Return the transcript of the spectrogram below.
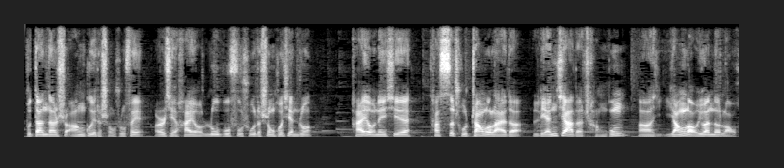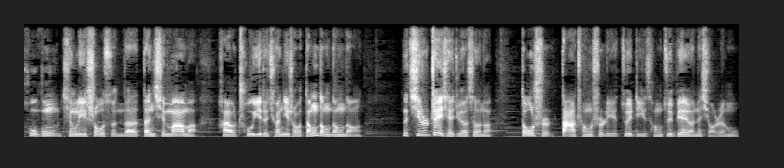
不单单是昂贵的手术费，而且还有入不敷出的生活现状，还有那些他四处张罗来的廉价的厂工啊，养老院的老护工，听力受损的单亲妈妈，还有初一的拳击手等等等等。那其实这些角色呢，都是大城市里最底层、最边缘的小人物。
